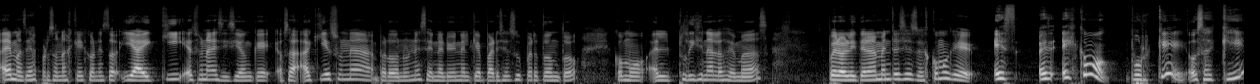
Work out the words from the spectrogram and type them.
hay demasiadas personas que es con eso. Y aquí es una decisión que, o sea, aquí es una, perdón, un escenario en el que parece súper tonto, como el pleasing a los demás. Pero literalmente es eso, es como que, es, es, como, ¿por qué? O sea, ¿qué?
